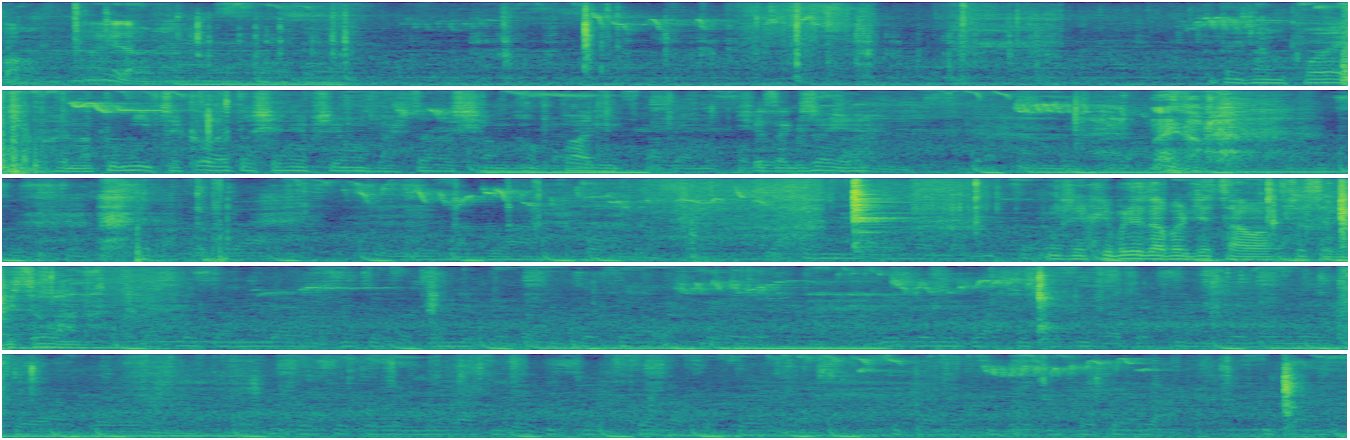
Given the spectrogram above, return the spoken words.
O, no i dobrze. Tutaj wam poleci trochę na tłumiczek, ale to się nie przejmować. Zaraz się odpali, się zagrzeje. No i dobra. Może hybryda będzie cała przeserwisowana.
